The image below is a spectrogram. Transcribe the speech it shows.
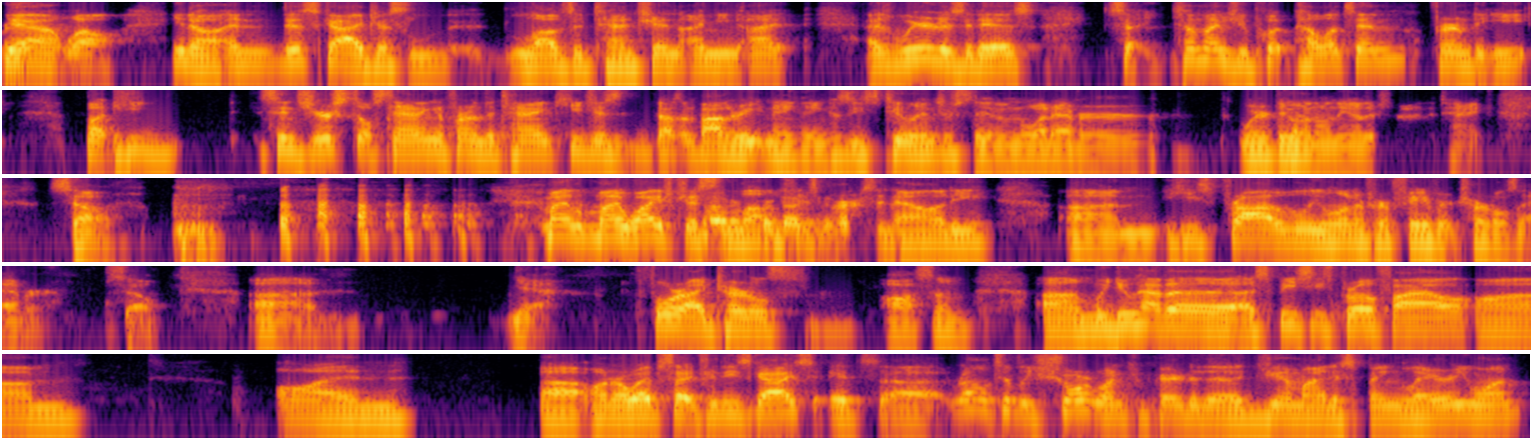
right? Yeah, well, you know, and this guy just loves attention. I mean, I as weird as it is, so, sometimes you put pellets in for him to eat, but he since you're still standing in front of the tank, he just doesn't bother eating anything because he's too interested in whatever we're doing on the other side of the tank. So my my wife just loves his personality. Um, he's probably one of her favorite turtles ever. So, um, yeah, four eyed turtles, awesome. Um, we do have a, a species profile um, on uh, on our website for these guys. It's a relatively short one compared to the Geoemyda spengleri one,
